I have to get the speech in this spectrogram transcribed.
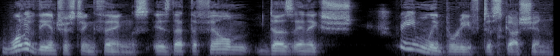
one of the interesting things is that the film does an extremely brief discussion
